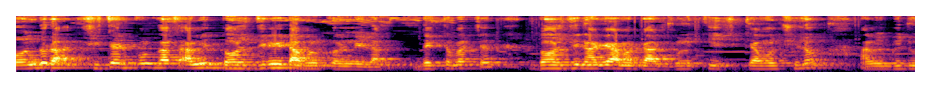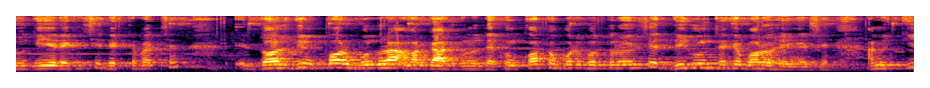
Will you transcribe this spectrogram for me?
বন্ধুরা, শীতের ফুল গাছ আমি দশ দিনেই ডাবল করে নিলাম। দেখতে পাচ্ছেন? দশ দিন আগে আমার গাছগুলো কি, কেমন ছিল? আমি ভিডিও দিয়ে রেখেছি, দেখতে পাচ্ছেন? দশ দিন পর বন্ধুরা, আমার গাছগুলো দেখুন, কত পরিবর্তন হয়েছে, দ্বিগুণ থেকে বড় হয়ে গেছে। আমি কি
